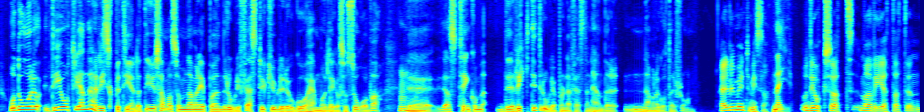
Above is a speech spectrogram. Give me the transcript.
Och då, är det- det är återigen det här riskbeteendet, det är ju samma som när man är på en rolig fest, hur kul är det att gå hem och lägga sig och sova? Eh, alltså, tänk om det riktigt roliga på den där festen händer när man har gått därifrån. Nej, det vill man ju inte missa. Nej, Och det är också att man vet att en,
